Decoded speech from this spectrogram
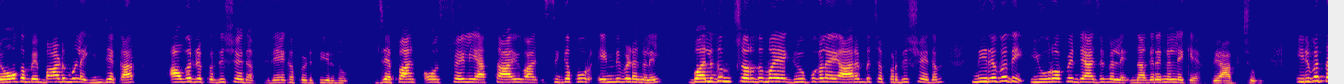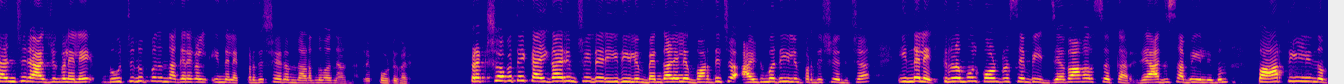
ലോകമെമ്പാടുമുള്ള ഇന്ത്യക്കാർ അവരുടെ പ്രതിഷേധം രേഖപ്പെടുത്തിയിരുന്നു. ജപ്പാൻ ഓസ്ട്രേലിയ തായ്വാൻ സിംഗപ്പൂർ എന്നിവിടങ്ങളിൽ വലുതും ചെറുതുമായ ഗ്രൂപ്പുകളെ ആരംഭിച്ച പ്രതിഷേധം നിരവധി യൂറോപ്യൻ രാജ്യങ്ങളിലെ നഗരങ്ങളിലേക്ക് വ്യാപിച്ചു. ഇരുപത്തഞ്ച് രാജ്യങ്ങളിലെ നൂറ്റി മുപ്പത് നഗരങ്ങളിൽ ഇന്നലെ പ്രതിഷേധം നടന്നുവെന്നാണ് റിപ്പോർട്ടുകൾ. പ്രക്ഷോഭത്തെ കൈകാര്യം ചെയ്ത രീതിയിലും ബംഗാളിലെ വർദ്ധിച്ച അഴിമതിയിലും പ്രതിഷേധിച്ച് ഇന്നലെ തൃണമൂൽ കോൺഗ്രസ് എം പി ജവാഹർ സർക്കാർ രാജ്യസഭയിൽ നിന്നും പാർട്ടിയിൽ നിന്നും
